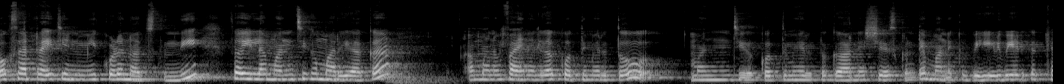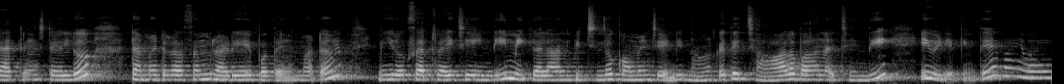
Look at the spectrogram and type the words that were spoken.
ఒకసారి ట్రై చేయండి మీకు కూడా నచ్చుతుంది. సో ఇలా మంచిగా మరిగాక మనం ఫైనల్గా కొత్తిమీరతో మంచిగా కొత్తిమీరతో గార్నిష్ చేసుకుంటే మనకు వేడి వేడిగా క్యాటరింగ్ స్టైల్లో టమాటో రసం రెడీ అయిపోతాయి అన్నమాట. మీరు ఒకసారి ట్రై చేయండి. మీకు ఎలా అనిపించిందో కామెంట్ చేయండి. నాకైతే చాలా బాగా నచ్చింది. ఈ వీడియో కింతే బాయ్ బాయ్.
